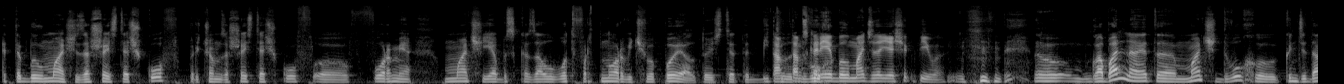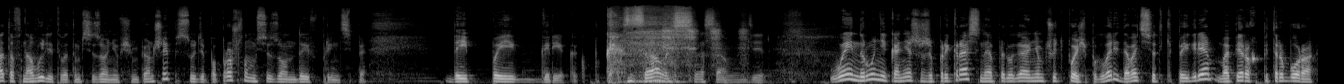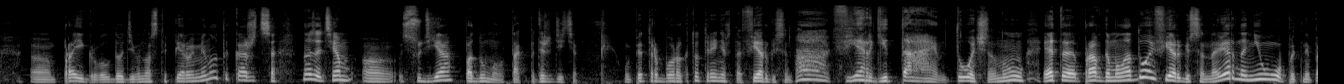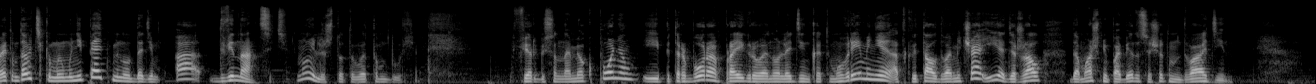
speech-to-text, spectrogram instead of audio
Это был матч за 6 очков, причем за 6 очков э, в форме матча, я бы сказал, Уотфорд-Норвич ВПЛ. То есть это битва Там, там двух... скорее был матч за ящик пива. Ну, Глобально это матч двух э, кандидатов на вылет в этом сезоне в чемпионшипе, судя по прошлому сезону, да и в принципе. Да и по игре, как показалось на самом деле. Уэйн Руни, конечно же, прекрасен, но я предлагаю о нем чуть позже поговорить. Давайте все-таки по игре. Во-первых, Петербора э, проигрывал до 91 минуты, кажется, но затем э, судья подумал, так, подождите, у Петербора кто тренер-то? Фергюсон. А, Ферги Тайм, точно. Ну, это, правда, молодой Фергюсон, наверное, неопытный, поэтому давайте-ка мы ему не 5 минут дадим, а 12. Ну, или что-то в этом духе. Фергюсон намек понял, и Петербора, проигрывая 0-1 к этому времени, отквитал два мяча и одержал домашнюю победу со счетом 2-1.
